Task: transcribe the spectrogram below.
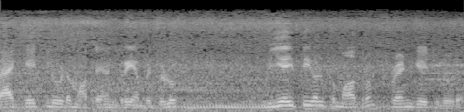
ബാക്ക് ഗേറ്റിലൂടെ മാത്രമേ എൻട്രി ചെയ്യാൻ പറ്റുള്ളൂ. വി ഐ പികൾക്ക് മാത്രം ഫ്രണ്ട് ഗേറ്റിലൂടെ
